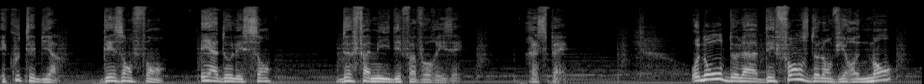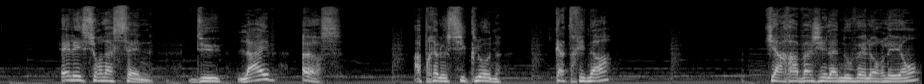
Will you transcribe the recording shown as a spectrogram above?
écoutez bien, des enfants et adolescents de familles défavorisées. Respect. Au nom de la défense de l'environnement, elle est sur la scène du Live Earth après le cyclone Katrina qui a ravagé la Nouvelle-Orléans.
